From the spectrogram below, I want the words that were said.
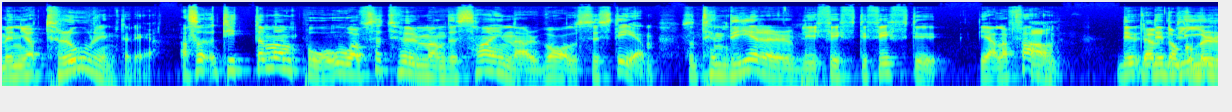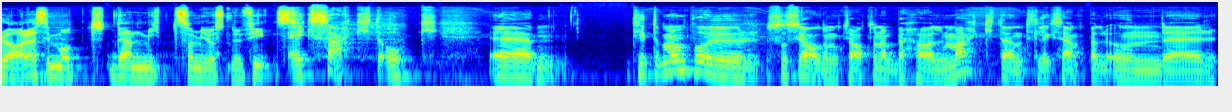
Men jag tror inte det. Alltså tittar man på, oavsett hur man designar valsystem, så tenderar det att bli 50-50 i alla fall. Ja. Det, De, det de kommer blir- att röra sig mot den mitt som just nu finns. Exakt och ehm, tittar man på hur Socialdemokraterna behöll makten till exempel under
